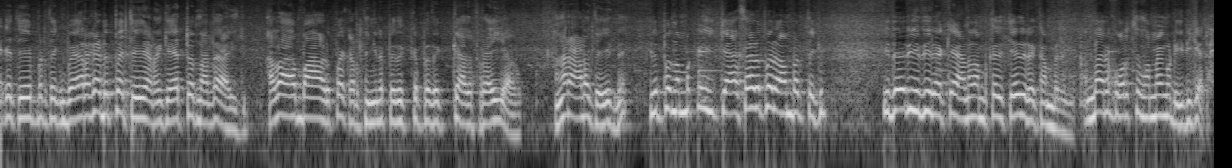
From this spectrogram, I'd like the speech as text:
ഒക്കെ ചെയ്യുമ്പോഴത്തേക്കും വിറകടുപ്പ് ചെയ്യുകയാണെങ്കിൽ ഏറ്റവും നല്ലതായിരിക്കും. അതാകുമ്പോൾ ആ അടുപ്പ കിടന്ന് ഇങ്ങനെ പെതുക്കെ പെതുക്കെ അത് ഫ്രൈ ആകും. അങ്ങനെയാണ് ചെയ്യുന്നത്. ഇതിപ്പോൾ നമുക്ക് ഈ ഗ്യാസ് അടുപ്പിലാകുമ്പോഴത്തേക്കും ഇതേ രീതിയിലൊക്കെയാണ് നമുക്കത് ചെയ്തെടുക്കാൻ പറ്റുന്നത്. എന്നാലും കുറച്ച് സമയം കൂടി ഇരിക്കട്ടെ.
